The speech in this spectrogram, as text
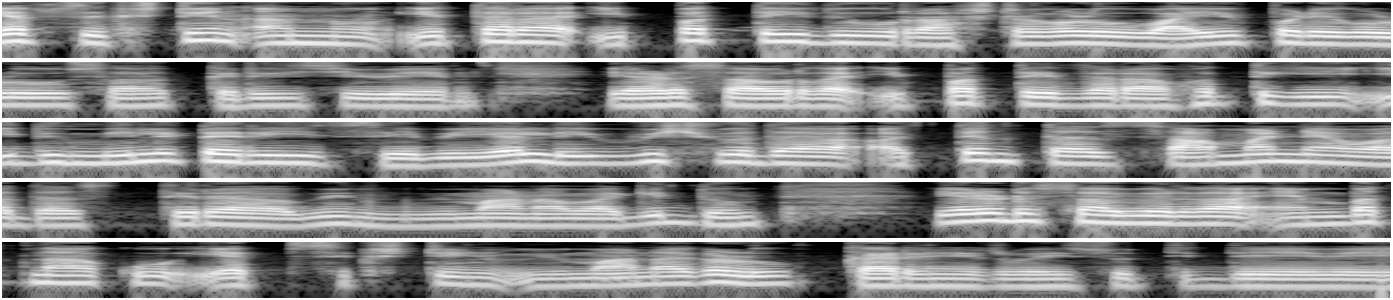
ಎಫ್ ಸಿಕ್ಸ್ಟೀನ್ ಅನ್ನು ಇತರ ಇಪ್ಪತ್ತೈದು ರಾಷ್ಟ್ರಗಳು ವಾಯುಪಡೆಗಳು ಸಹ ಖರೀದಿಸಿವೆ ಎರಡು ಸಾವಿರದ ಇಪ್ಪತ್ತೈದರ ಹೊತ್ತಿಗೆ ಇದು ಮಿಲಿಟರಿ ಸೇವೆಯಲ್ಲಿ ವಿಶ್ವದ ಅತ್ಯಂತ ಸಾಮಾನ್ಯವಾದ ಸ್ಥಿರ ವಿಂಗ್ ವಿಮಾನವಾಗಿದ್ದು, ಎರಡು ಸಾವಿರದ ಎಂಬತ್ನಾಲ್ಕು ಎಫ್ ಸಿಕ್ಸ್ಟೀನ್ ವಿಮಾನಗಳು ಕಾರ್ಯನಿರ್ವಹಿಸುತ್ತಿದ್ದೇವೆ.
